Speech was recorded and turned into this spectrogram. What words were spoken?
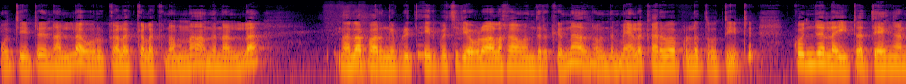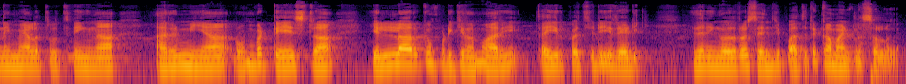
ஊற்றிட்டு நல்லா ஒரு கலக்கு கலக்கினோம்னா அந்த நல்லா நல்லா பாருங்கள் இப்படி தயிர் பச்சடி எவ்வளோ அழகாக வந்திருக்குன்னு. அதில் வந்து மேலே கருவேப்பிலை தூத்திட்டு கொஞ்சம் லைட்டாக தேங்காய் எண்ணெய் மேலே தூற்றினீங்கன்னா அருமையாக ரொம்ப டேஸ்ட்டாக எல்லாருக்கும் பிடிக்கிற மாதிரி தயிர் பச்சடி ரெடி இதை நீங்கள் ஒரு தடவை செஞ்சு பார்த்துட்டு கமெண்ட்டில் சொல்லுங்கள்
